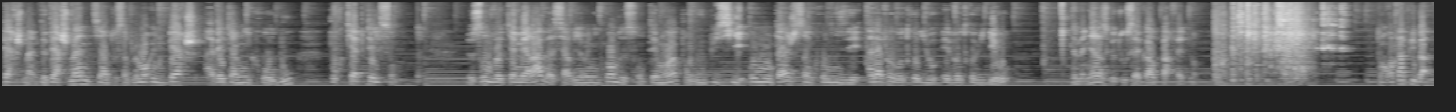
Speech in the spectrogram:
perchman. Le perchman tient tout simplement une perche avec un micro au bout pour capter le son. Le son de votre caméra va servir uniquement de son témoin pour que vous puissiez au montage synchroniser à la fois votre audio et votre vidéo, de manière à ce que tout s'accorde parfaitement tombera pas plus bas.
